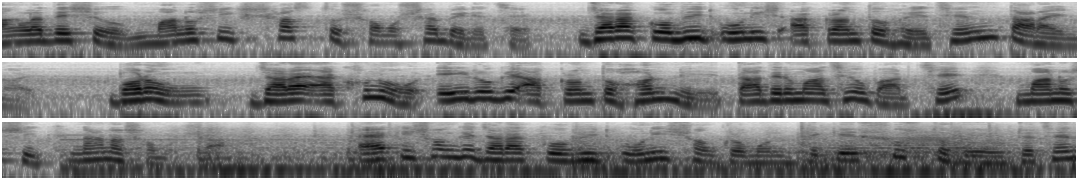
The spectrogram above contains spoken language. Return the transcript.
বাংলাদেশেও মানসিক স্বাস্থ্য সমস্যা বেড়েছে। যারা কোভিড উনিশ আক্রান্ত হয়েছেন, তারাই নয়। বরং যারা এখনও এই রোগে আক্রান্ত হননি, তাদের মাঝেও বাড়ছে মানসিক নানা সমস্যা। একই সঙ্গে যারা কোভিড উনিশ সংক্রমণ থেকে সুস্থ হয়ে উঠেছেন,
